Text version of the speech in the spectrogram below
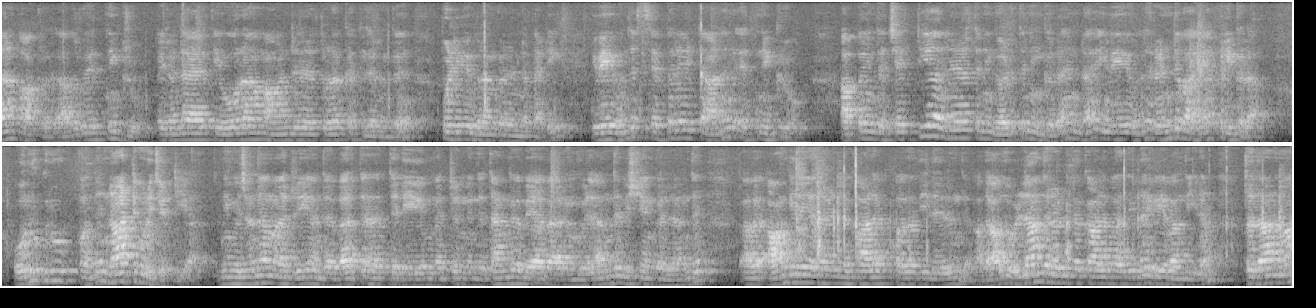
தான் பாக்குறது அது ஒரு எத்னிக் குரூப் இரண்டாயிரத்தி ஓராம் ஆண்டு தொடக்கத்திலிருந்து புள்ளி விவரங்கள் படி இவை வந்து செப்பரேட்டான ஒரு எத்னிக் குரூப் அப்ப இந்த செட்டியார் இனத்தை நீங்க எடுத்துனீங்கன்னா இவை வந்து ரெண்டு வகையா பிரிக்கலாம். ஒரு குரூப் வந்து நாட்டுக்குடி செட்டியார். நீங்க சொன்ன மாதிரி அந்த வர்த்தகத்திலேயும் மற்றும் இந்த தங்க வியாபாரங்கள் அந்த விஷயங்கள்ல வந்து ஆங்கிலேயர்கள ஆங்கிலேயர்கள் கால இருந்து அதாவது உள்ளாந்தர்கள் கால இவை வந்தீங்கன்னா பிரதானமா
